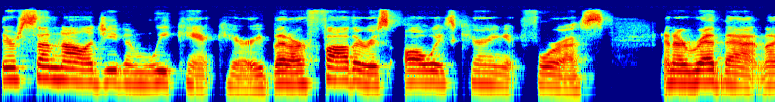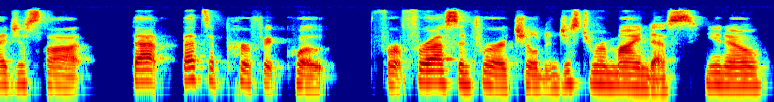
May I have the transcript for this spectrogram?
there's some knowledge even we can't carry, but our Father is always carrying it for us. And I read that and I just thought that that's a perfect quote for, for us and for our children, just to remind us, you know,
